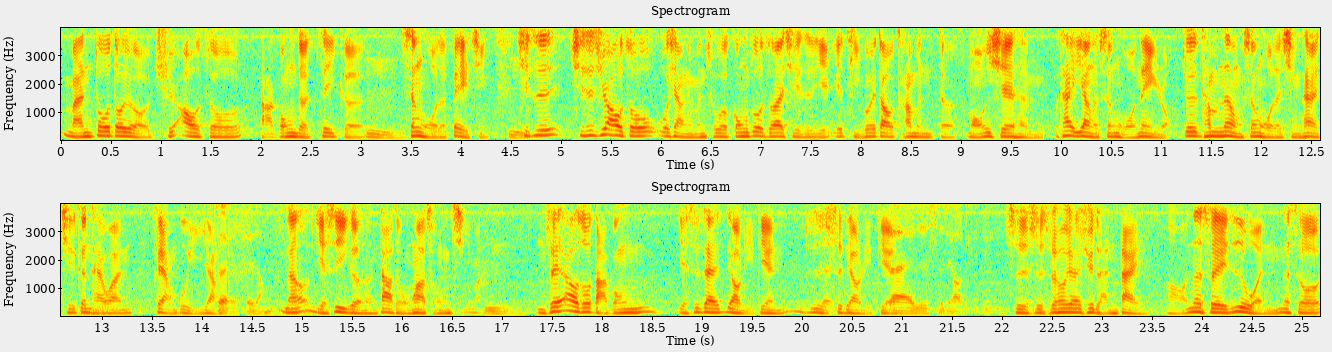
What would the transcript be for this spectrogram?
蛮多都有去澳洲打工的这个生活的背景。其实其实去澳洲，我想你们除了工作之外，其实也也体会到他们的某一些很不太一样的生活内容，就是他们那种生活的。形态其实跟台湾非常不一样，对，非常。然后也是一个很大的文化冲击嘛，嗯，所以澳洲打工也是在料理店，日式料理店，在日式料理店。是是，随后要去蓝带哦。那所以日文那时候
